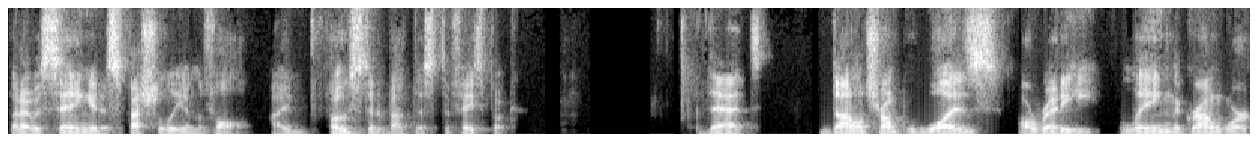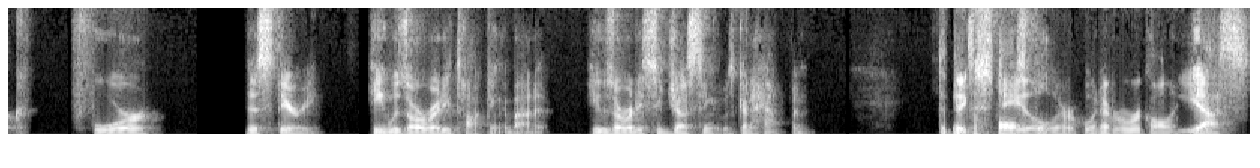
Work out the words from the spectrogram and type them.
but I was saying it especially in the fall. I posted about this to Facebook that Donald Trump was already laying the groundwork for this theory. He was already talking about it. He was already suggesting it was going to happen. The big steal or whatever we're calling it. Yes,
